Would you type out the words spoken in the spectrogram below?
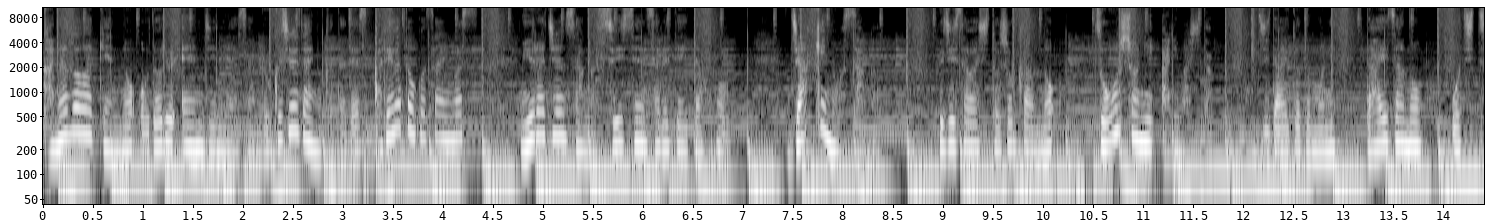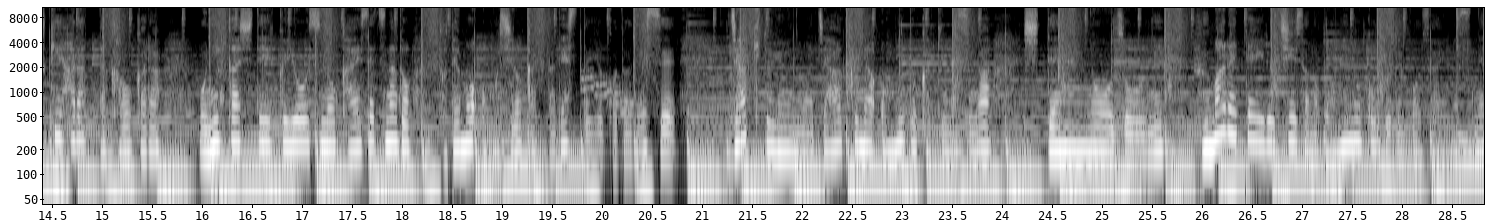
神奈川県の踊るエンジニアさん60代の方です。ありがとうございます。三浦淳さんが推薦されていた本邪気の差が藤沢市図書館の蔵書にありました。時代とともに台座の落ち着き払った顔から鬼化していく様子の解説などとても面白かったです。ということです。邪気というのは邪悪な鬼と書きますが四天王像に踏まれている小さな鬼のことでございますね。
